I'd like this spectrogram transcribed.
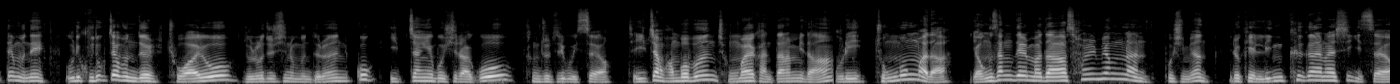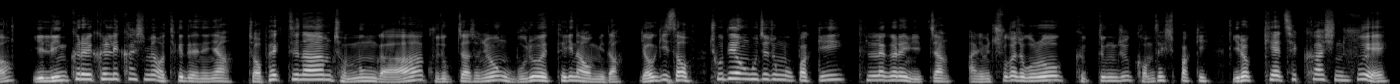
때문에 우리 구독자분들 좋아요 눌러 주시는 분들은 꼭 입장해 보시라고 강조드리고 있어요. 자, 입장 방법은 정말 간단합니다. 우리 종목마다 영상들마다 설명란 보시면 이렇게 링크가 하나씩 있어요. 이 링크를 클릭하시면 어떻게 되느냐? 저 팩트남 전문가 구독자 전용 무료 혜택이 나옵니다. 여기서 초대형 호재 종목 받기, 텔레그램 입장, 아니면 추가적으로 급등주 검색식 받기 이렇게 체크하신 후에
